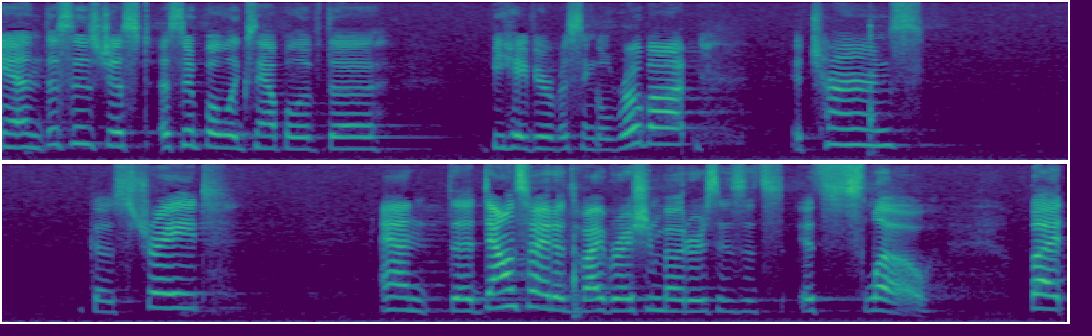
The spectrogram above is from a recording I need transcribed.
And this is just a simple example of the behavior of a single robot. It turns, it goes straight, and the downside of the vibration motors is it's, it's slow. But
